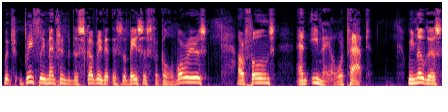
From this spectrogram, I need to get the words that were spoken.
which briefly mentioned the discovery that is the basis for Gold Warriors, our phones and email were tapped. We know this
